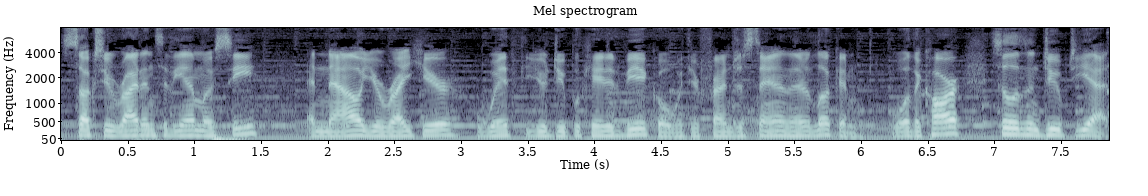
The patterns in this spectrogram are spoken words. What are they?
sucks you right into the MOC, and now you're right here with your duplicated vehicle with your friend just standing there looking. Well, the car still isn't duped yet.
